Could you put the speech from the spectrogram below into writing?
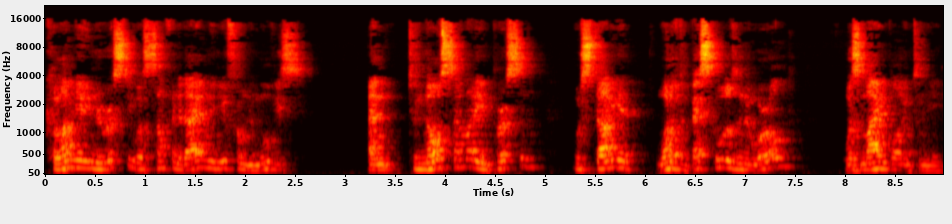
Columbia University was something that I only knew from the movies. And to know somebody in person who studied at one of the best schools in the world was mind blowing to me.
